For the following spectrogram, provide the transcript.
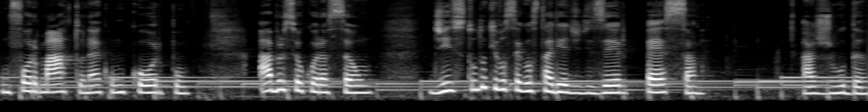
um formato, né, com um corpo. Abra o seu coração, diz tudo o que você gostaria de dizer, peça ajuda,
